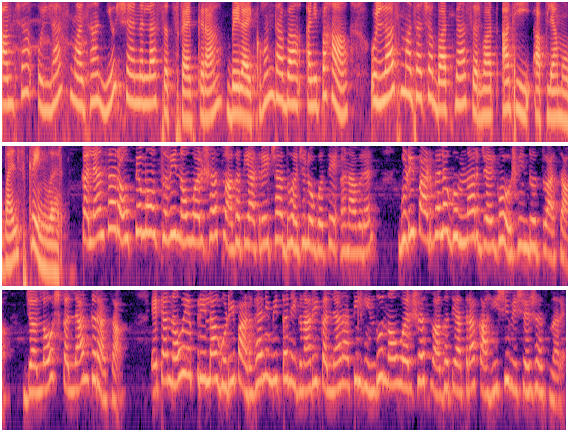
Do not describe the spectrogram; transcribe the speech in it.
आमच्या उल्हास माझा न्यूज चॅनलला सबस्क्राईब करा बेल आयकॉन दाबा आणि पहा उल्हास माझाच्या बातम्या सर्वात आधी आपल्या मोबाईल स्क्रीनवर. कल्याणचा रौप्य महोत्सवी नऊ वर्ष स्वागत यात्रेच्या ध्वज लोगोचे अनावरण. गुढीपाडव्याला घुमणार जयघोष हिंदुत्वाचा जल्लोष कल्याणकराचा. येत्या नऊ एप्रिलला गुढीपाडव्यानिमित्त निघणारी कल्याणातील हिंदू नऊ वर्ष स्वागत यात्रा काहीशी विशेष असणार आहे.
